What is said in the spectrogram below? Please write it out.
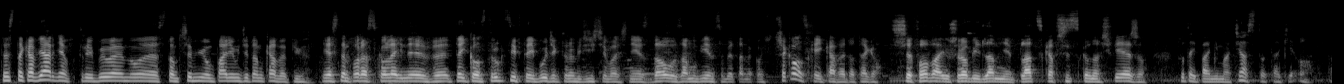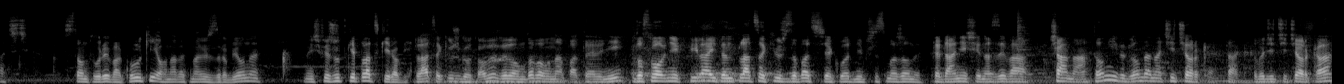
to jest ta kawiarnia, w której byłem e, z tą przemiłą panią, gdzie tam kawę piłem. Jestem po raz kolejny w tej konstrukcji, w tej budzie, którą widzieliście właśnie z dołu. Zamówiłem sobie tam jakąś przekąskę i kawę do tego. Szefowa już robi dla mnie placka, wszystko na świeżo. Tutaj pani ma ciasto takie, o, patrzcie. Stąd urywa kulki, o, nawet ma już zrobione. No i świeżutkie placki robi. Placek już gotowy, wylądował na patelni. Dosłownie chwila i ten placek już, zobaczcie, jak ładnie przysmażony. Te danie się nazywa czana. To mi wygląda na cieciorkę. Tak, to będzie cieciorka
